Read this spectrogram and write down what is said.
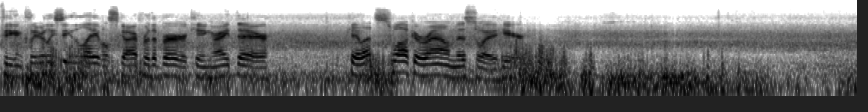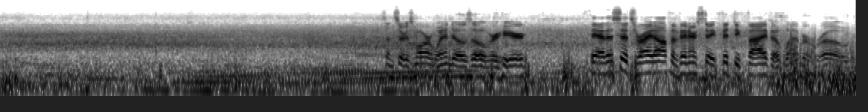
If you can clearly see the label scar for the Burger King right there. Okay, let's walk around this way here. Since there's more windows over here. Yeah, this sits right off of Interstate 55 at Weber Road.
